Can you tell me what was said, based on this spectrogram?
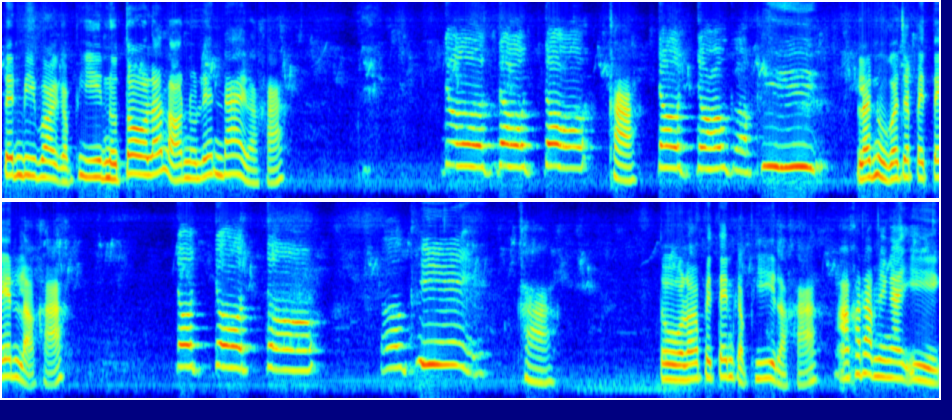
เต้นบีบอยกับพี่หนูโตแล้วเหรอหนูเล่นได้เหรอคะโตโตโตค่ะโตโตกับพี่ แล้วหนูก็จะไปเต้นเหรอคะโตโตโตกับพี่ค่ะ โตแล้วก็ไปเต้นกับพี่เหรอคะอะเขาทำยังไงอีก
